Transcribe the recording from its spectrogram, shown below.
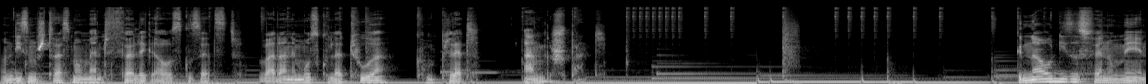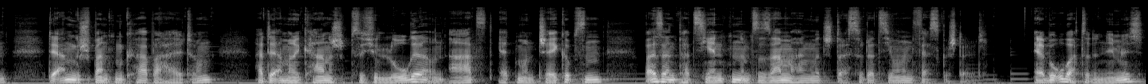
und diesem Stressmoment völlig ausgesetzt, war deine Muskulatur komplett angespannt. Genau dieses Phänomen der angespannten Körperhaltung hat der amerikanische Psychologe und Arzt Edmund Jacobson bei seinen Patienten im Zusammenhang mit Stresssituationen festgestellt. Er beobachtete nämlich,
